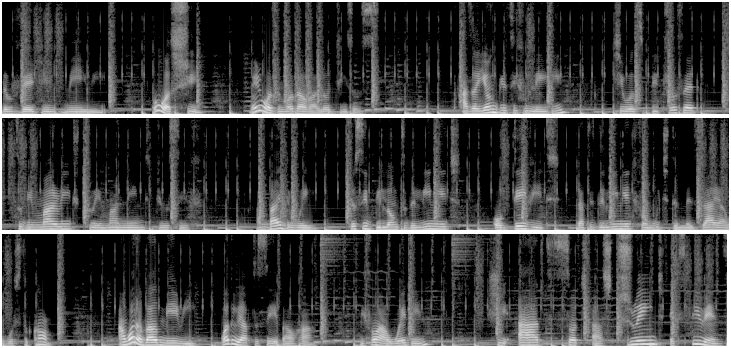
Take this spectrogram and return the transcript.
the Virgin Mary. Who was she? Mary was the mother of our Lord Jesus. As a young, beautiful lady, she was betrothed to be married to a man named Joseph. And by the way, Joseph belonged to the lineage of David, that is the lineage from which the Messiah was to come. And what about Mary? What do we have to say about her? Before her wedding, she had such a strange experience,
